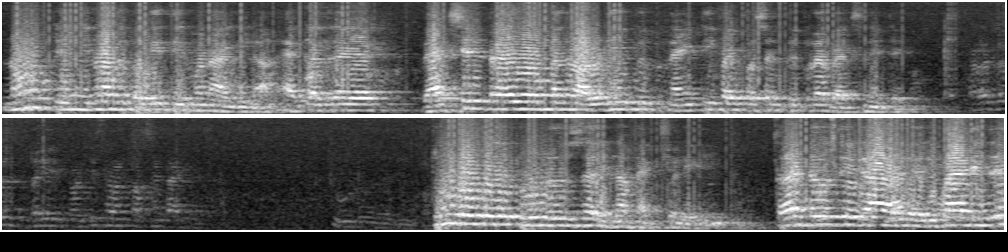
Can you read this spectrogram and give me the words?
ನಾಟ್ ಇನ್ನೂ ಅದ್ರ ಬಗ್ಗೆ ತೀರ್ಮಾನ ಆಗಿಲ್ಲ. ಯಾಕಂದ್ರೆ ವ್ಯಾಕ್ಸಿನ್ ಡ್ರೈವ್ ಅಂತಂದ್ರೆ already ninety five percent people are vaccinated ಕಳೆದ ಬರೀ ಟ್ವೆಂಟಿ ಸೆವೆನ್ ಪರ್ಸೆಂಟ್ ಆಗಿದೆ two dose two dose are enough actually third dose ಈಗ ರಿಕ್ವೈರ್ಡ್ ಇದ್ರೆ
